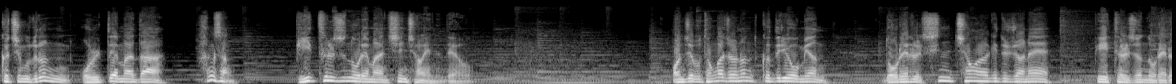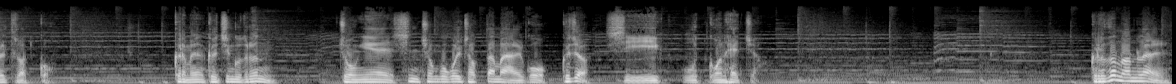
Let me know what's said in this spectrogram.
그 친구들은 올 때마다 항상 비틀즈 노래만 신청했는데요. 언제부턴가 저는 그들이 오면 노래를 신청하기도 전에 비틀즈 노래를 들었고, 그러면 그 친구들은 종이에 신청곡을 적다 말고 그저 씩 웃곤 했죠. 그러던 어느 날,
